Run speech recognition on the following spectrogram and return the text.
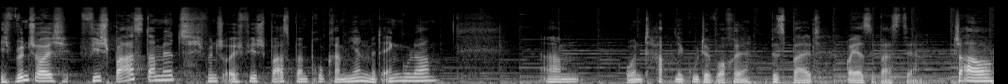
ich wünsche euch viel Spaß damit. Ich wünsche euch viel Spaß beim Programmieren mit Angular. Ähm und habt eine gute Woche. Bis bald, euer Sebastian. Ciao.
